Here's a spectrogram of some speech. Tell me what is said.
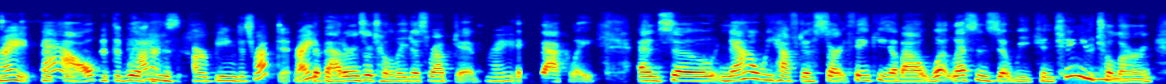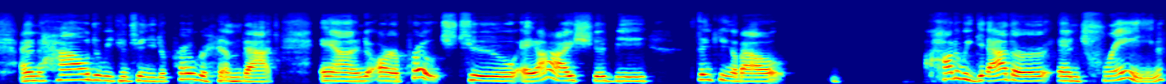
Right. Now, but the, but the patterns are being disrupted, right? The patterns are totally disrupted. Right. Exactly. And so now we have to start thinking about what lessons that we continue mm-hmm. to learn and how do we continue to program that. And our approach to AI should be thinking about how do we gather and train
